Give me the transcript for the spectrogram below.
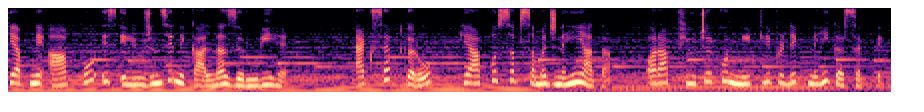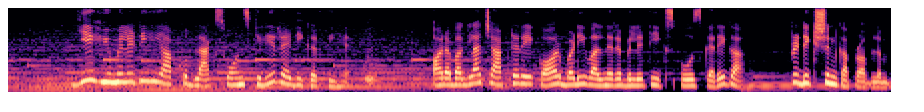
कि अपने आप को इस इल्यूजन से निकालना ज़रूरी है। एक्सेप्ट करो कि आपको सब समझ नहीं आता और आप फ्यूचर को नीटली प्रिडिक्ट नहीं कर सकते। ये ह्यूमिलिटी ही आपको ब्लैक स्वॉन्स के लिए रेडी करती है। और अब अगला चैप्टर एक और बड़ी वल्नरेबिलिटी एक्सपोज करेगा प्रिडिक्शन का प्रॉब्लम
